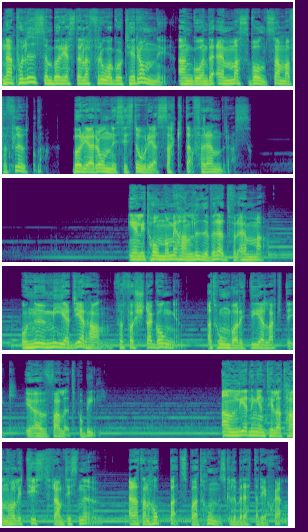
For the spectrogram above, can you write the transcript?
När polisen börjar ställa frågor till Ronny angående Emmas våldsamma förflutna börjar Ronnys historia sakta förändras. Enligt honom är han livrädd för Emma och nu medger han för första gången att hon varit delaktig i överfallet på Bill. Anledningen till att han hållit tyst fram tills nu är att han hoppats på att hon skulle berätta det själv.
